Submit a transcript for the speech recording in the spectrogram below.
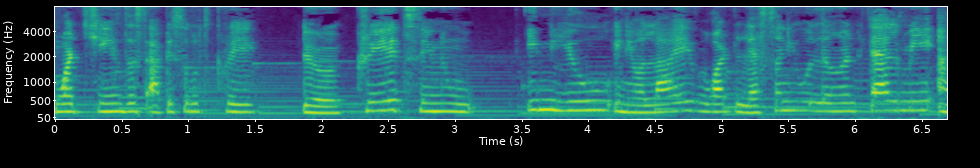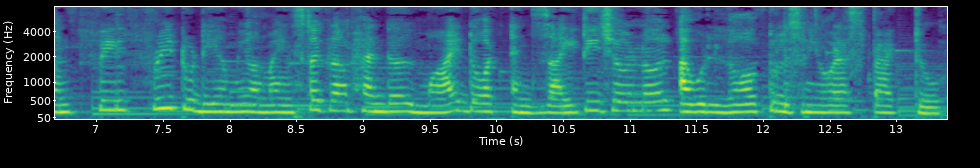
what change this episode create uh, creates in in you, in your life, what lesson you learned, tell me and feel free to DM me on my Instagram handle, my.anxiety journal. I would love to listen your aspect too.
